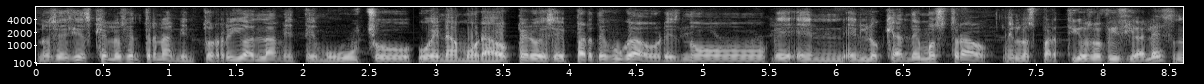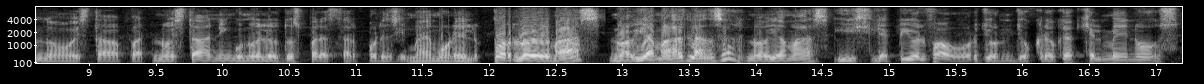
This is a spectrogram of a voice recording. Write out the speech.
no sé si es que los entrenamientos Rivas la mete mucho o enamorado, pero ese par de jugadores no, en, en lo que han demostrado en los partidos oficiales, no estaba, no estaba ninguno de los dos para estar por encima de Morelo. Por lo demás, no había más lanza, no había más, y si le pido el favor, yo, yo creo que aquí al menos,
